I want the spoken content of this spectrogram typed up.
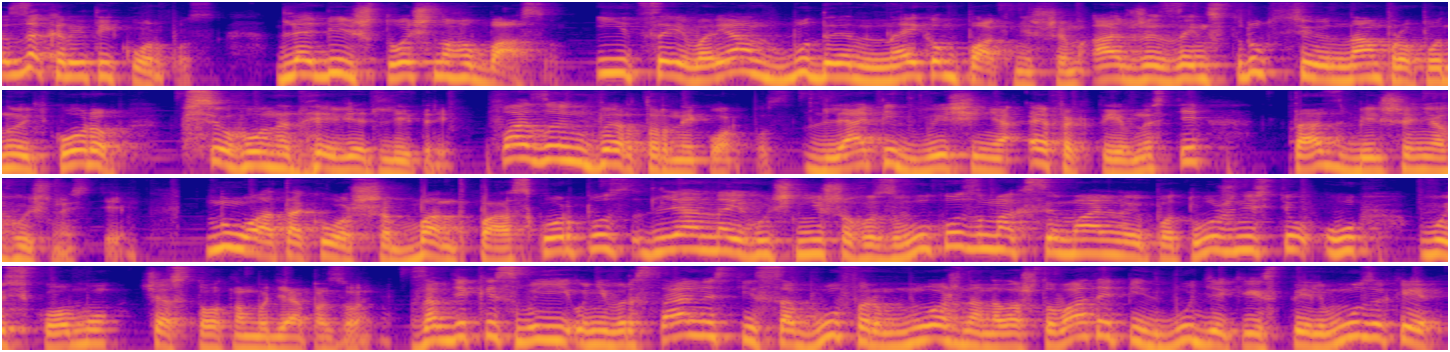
закритий корпус для більш точного басу. І цей варіант буде найкомпактнішим, адже за інструкцією нам пропонують короб всього на 9 літрів. Фазоінверторний корпус для підвищення ефективності та збільшення гучності. Ну а також бандпас корпус для найгучнішого звуку з максимальною потужністю у вузькому частотному діапазоні. Завдяки своїй універсальності сабвуфер можна налаштувати під будь-який стиль музики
